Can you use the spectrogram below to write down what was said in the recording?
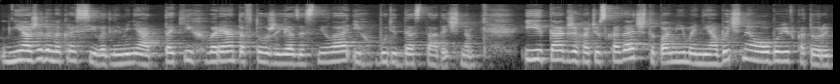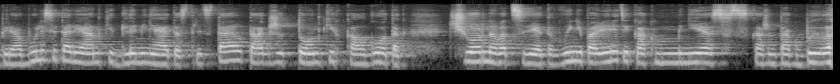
неожиданно красиво для меня. Таких вариантов тоже я засняла, их будет достаточно. И также хочу сказать, что помимо необычной обуви, в которой переобулись итальянки, для меня это стрит-стайл, также тонких колготок черного цвета. Вы не поверите, как мне, скажем так, было,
